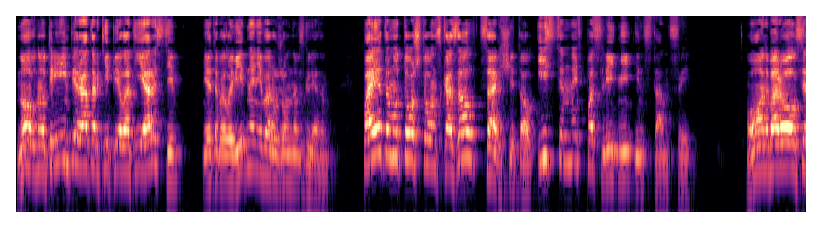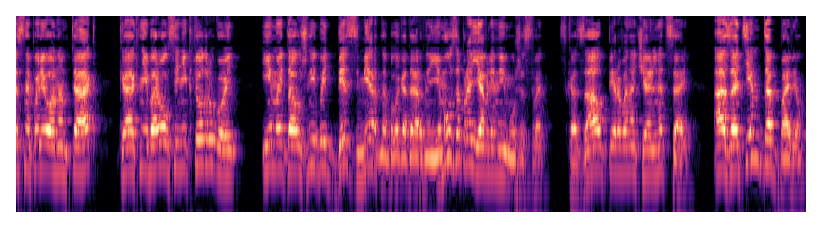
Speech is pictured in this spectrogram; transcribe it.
но внутри император кипел от ярости, это было видно невооруженным взглядом. Поэтому то, что он сказал, царь считал истинной в последней инстанции. Он боролся с Наполеоном так, как не боролся никто другой, и мы должны быть безмерно благодарны ему за проявленное мужество, сказал первоначально царь, а затем добавил.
